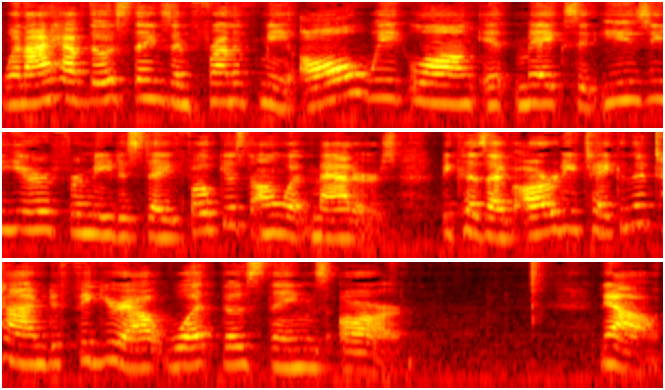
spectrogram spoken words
When I have those things in front of me all week long, it makes it easier for me to stay focused on what matters because I've already taken the time to figure out what those things are. Now,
